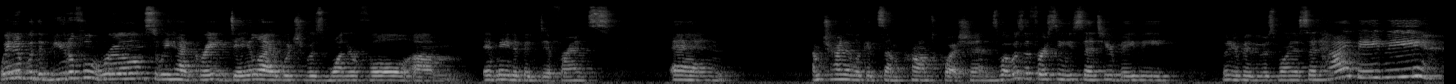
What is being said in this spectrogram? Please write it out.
We ended up with a beautiful room, so we had great daylight, which was wonderful. Um, it made a big difference. And I'm trying to look at some prompt questions. What was the first thing you said to your baby when your baby was born? I said, "Hi, baby.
